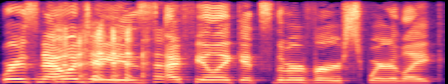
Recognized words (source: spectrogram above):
Whereas nowadays, I feel like it's the reverse, where like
